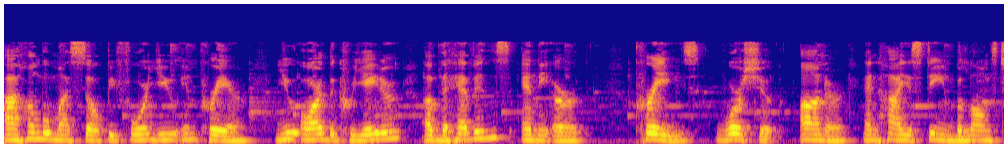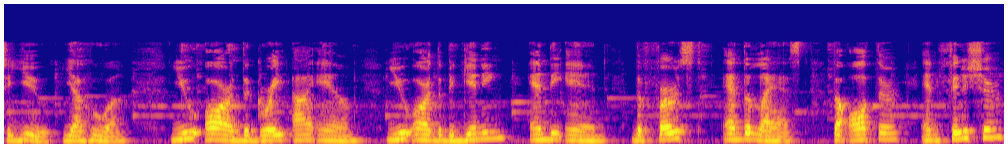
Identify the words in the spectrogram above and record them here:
I humble myself before you in prayer. You are the creator of the heavens and the earth. Praise, worship, honor, and high esteem belongs to you, Yahuwah. You are the great I am. You are the beginning and the end, the first and the last, the author and finisher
